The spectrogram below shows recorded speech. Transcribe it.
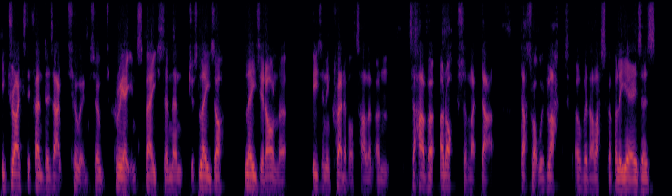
he drags defenders out to him, so creating space, and then just lays off, lays it on. He's an incredible talent, and to have a, an option like that, that's what we've lacked over the last couple of years. As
